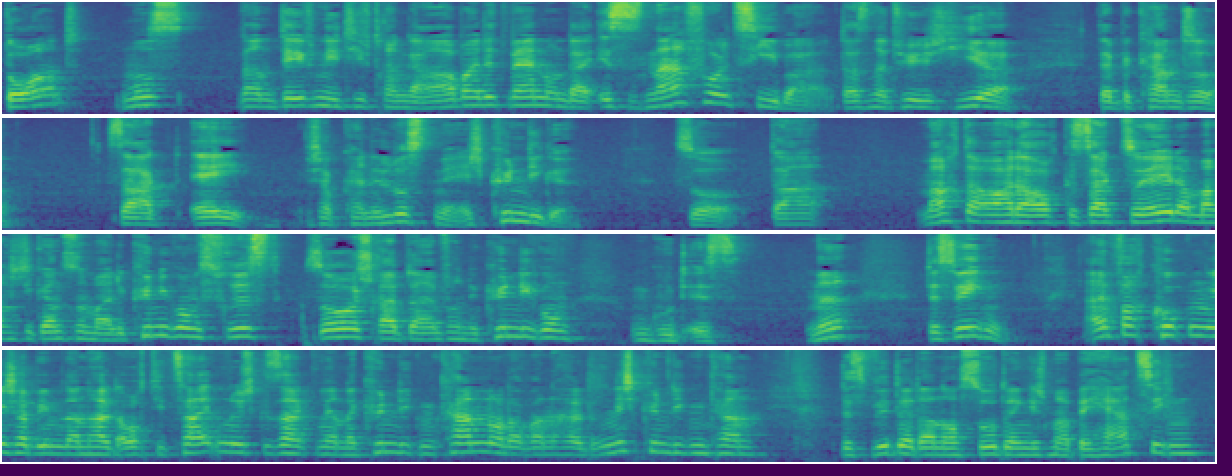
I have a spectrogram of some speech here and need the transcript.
dort muss dann definitiv dran gearbeitet werden und da ist es nachvollziehbar, dass natürlich hier der bekannte sagt, ey, ich habe keine Lust mehr, ich kündige. So, da macht er, hat er auch gesagt, so, hey, da mache ich die ganz normale Kündigungsfrist. So, schreibt er einfach eine Kündigung und gut ist. Ne? Deswegen, einfach gucken. Ich habe ihm dann halt auch die Zeiten durchgesagt, wann er kündigen kann oder wann er halt nicht kündigen kann. Das wird er dann auch so, denke ich mal, beherzigen.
